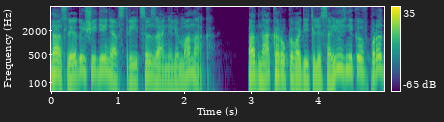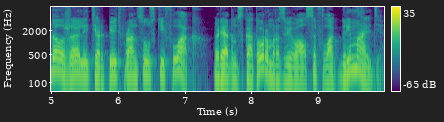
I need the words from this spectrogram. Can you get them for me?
На следующий день австрийцы заняли Монако. Однако руководители союзников продолжали терпеть французский флаг, рядом с которым развивался флаг Гримальди.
